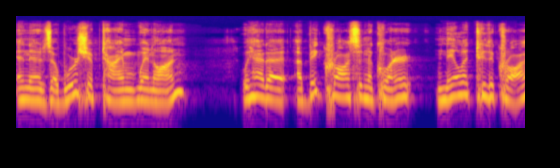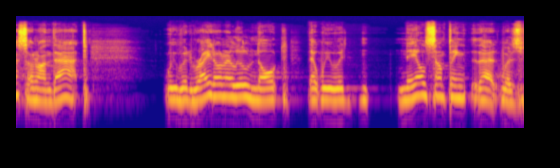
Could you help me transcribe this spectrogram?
and as a worship time went on, we had a, a big cross in the corner nail it to the cross, and on that, we would write on a little note that we would nail something that was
